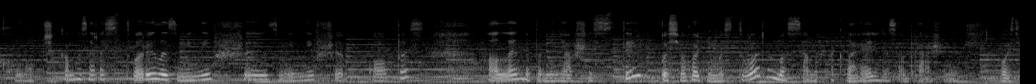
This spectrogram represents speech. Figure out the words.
хлопчика ми зараз створили, змінивши, змінивши опис, але не помінявши стиль, бо сьогодні ми створюємо саме акварельне зображення. Ось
